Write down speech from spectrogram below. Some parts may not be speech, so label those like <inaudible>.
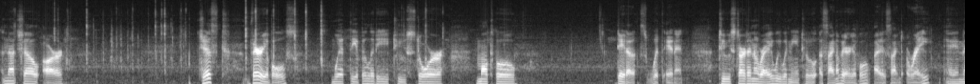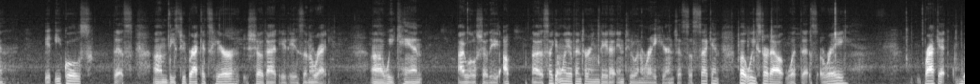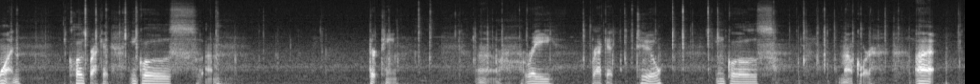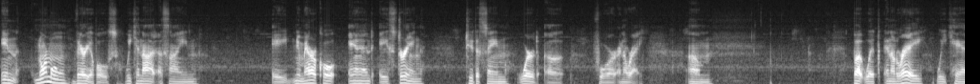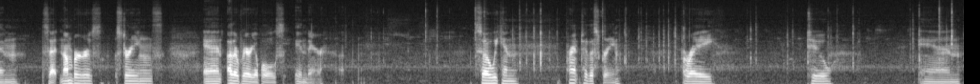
a nutshell are just variables with the ability to store multiple data within it. To start an array, we would need to assign a variable. I assigned array, and it equals this. Um, these two brackets here show that it is an array. Uh, we can, I will show the uh, second way of entering data into an array here in just a second, but we start out with this. Array bracket 1, close bracket, equals um, 13. Uh, array bracket 2 equals malkore. Uh, in normal variables, we cannot assign a numerical and a string to the same word uh, for an array. Um, but with an array, we can set numbers, strings, and other variables in there. So we can print to the screen array 2 and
